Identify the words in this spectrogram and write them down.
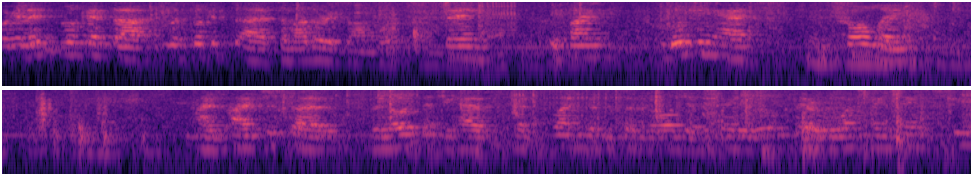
Okay, let's look at uh, let's look at uh, some other examples. Then, if I'm looking at controlling, I've, I've just uh, the notes that you have have slightly different terminology. I've just made it a little clearer. We want to maintain stream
